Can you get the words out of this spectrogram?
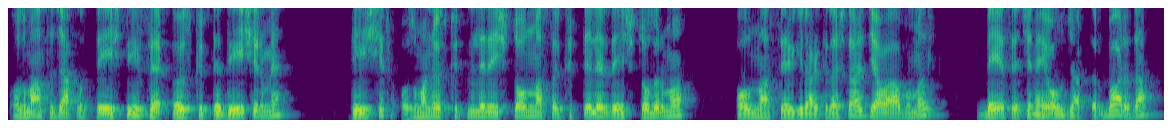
O zaman sıcaklık değiştiyse öz kütle değişir mi? Değişir. O zaman öz kütleleri eşit olmazsa kütleleri de eşit olur mu? Olmaz sevgili arkadaşlar. Cevabımız B seçeneği olacaktır. Bu arada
